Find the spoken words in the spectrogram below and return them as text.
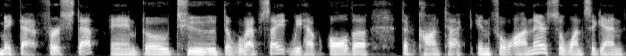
make that first step and go to the website. We have all the, the contact info on there. So once again,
